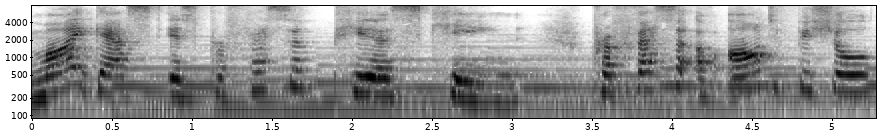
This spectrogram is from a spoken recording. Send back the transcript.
My guest is Professor Pearse Keane, Professor of Artificial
